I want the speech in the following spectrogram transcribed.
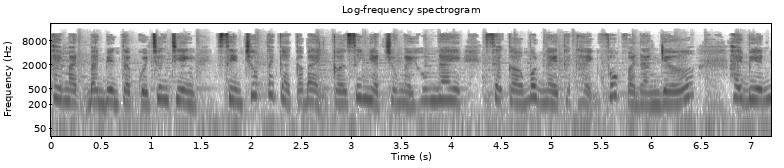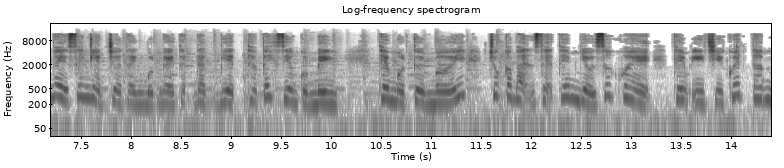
Thay mặt ban biên tập của chương trình, xin chúc tất cả các bạn có sinh nhật trong ngày hôm nay sẽ có một ngày thật hạnh phúc và đáng nhớ. Hãy biến ngày sinh nhật trở thành một ngày thật đặc biệt theo cách riêng của mình. Thêm một tuổi mới, chúc các bạn sẽ thêm nhiều sức khỏe, thêm ý chí quyết tâm,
